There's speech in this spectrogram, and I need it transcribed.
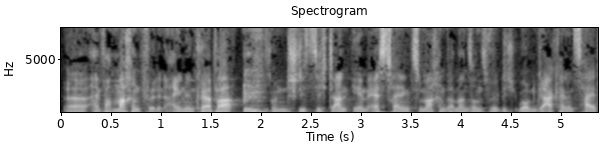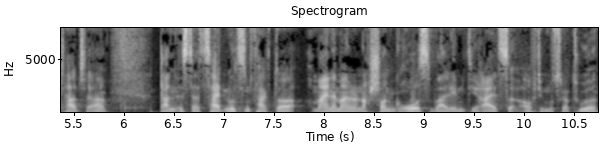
äh, einfach machen für den eigenen Körper und schließt sich dann EMS-Training zu machen, weil man sonst wirklich überhaupt gar keine Zeit hat, ja, dann ist der Zeit-Nutzen-Faktor meiner Meinung nach schon groß, weil eben die Reize auf die Muskulatur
